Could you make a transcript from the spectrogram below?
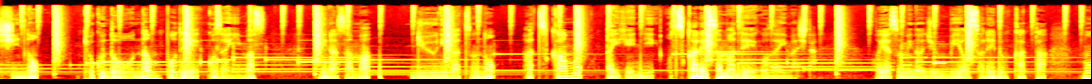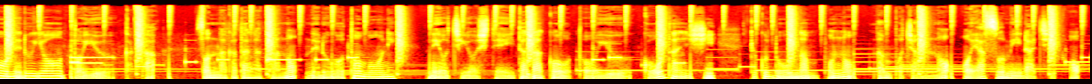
講談師の極道南歩でございます。皆様、12月の20日も大変にお疲れ様でございました。お休みの準備をされる方、もう寝るよという方、そんな方々の寝るをともに寝落ちをしていただこうという講談師、極道南歩の南歩ちゃんのおやすみラジオ。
